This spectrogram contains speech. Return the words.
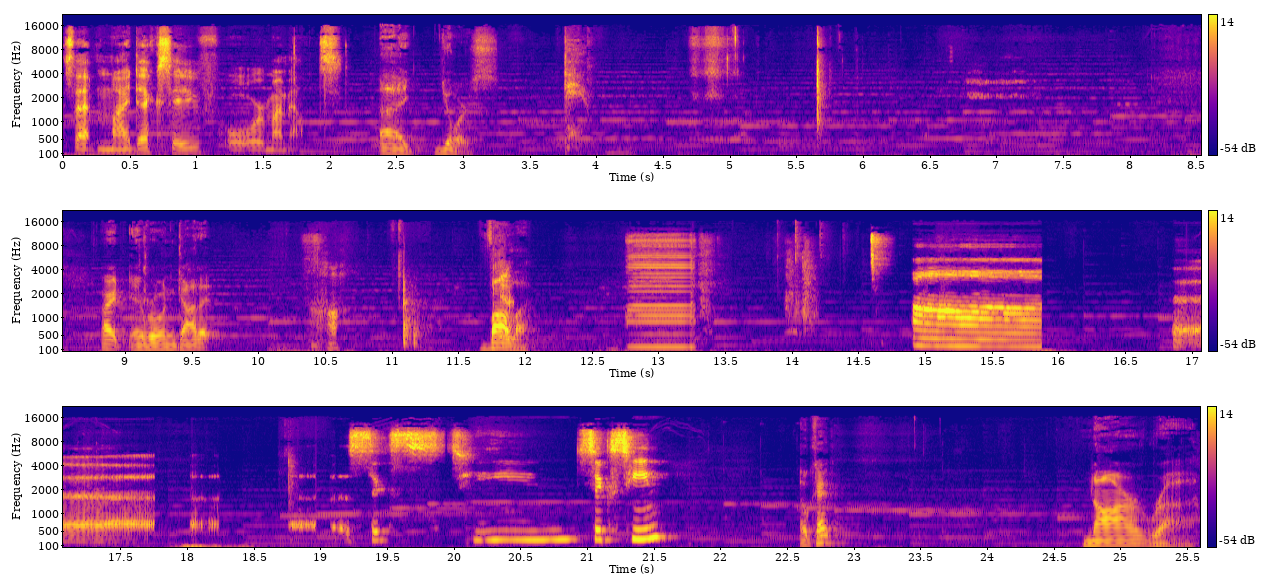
Is that my deck save or my mounts? Uh, yours. Damn. All right, everyone got it. Uh huh. Vala. Uh, uh, 16. 16? Okay. Nara.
